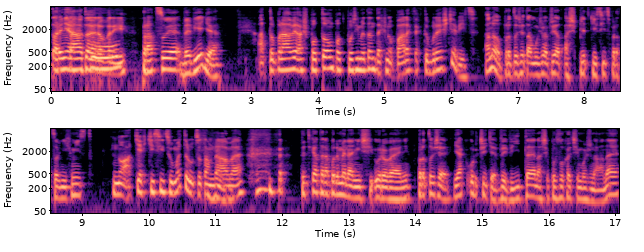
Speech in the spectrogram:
Brňáků pracuje ve vědě. A to právě až potom podpoříme ten technopárek, tak to bude ještě víc. Ano, protože tam můžeme přidat až 5000 pracovních míst. No a těch tisíců metrů, co tam dáme. Teďka teda půjdeme na nižší úroveň, protože, jak určitě vy víte, naši posluchači možná ne,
